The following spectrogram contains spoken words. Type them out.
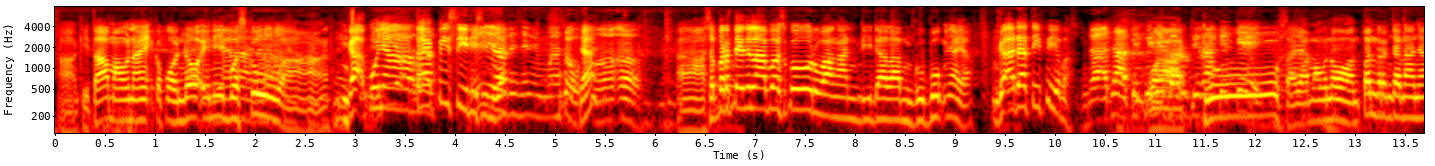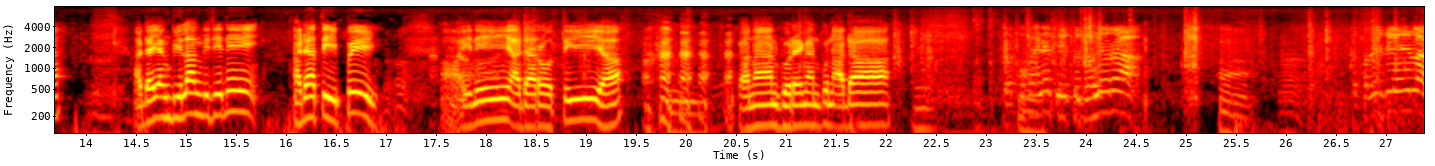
Nah, kita mau naik ke pondok ini Iya, bosku. nah. Nah, nggak punya Iya, televisi di sini iya, ya. di sini masuk. Ya? Nah, seperti inilah bosku ruangan di dalam gubuknya ya. Nggak ada TV ya mas? Enggak ada, TV ini baru dirakit, saya mau nonton rencananya. Ada yang bilang di sini ada TV. Nah, ini ada roti ya. Hmm. Makanan gorengan pun ada. Dokumennya dituduhnya, Ra. Nah, seperti inilah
